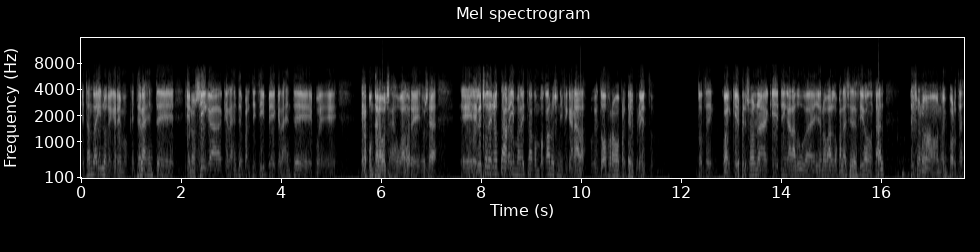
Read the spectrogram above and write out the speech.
estando ahí lo que queremos, que esté la gente que nos siga, que la gente participe, que la gente pues apunte a la bolsa de jugadores, o sea, eh, el hecho de no estar en la lista convocado no significa nada, porque todos formamos parte del proyecto. Entonces, cualquier persona que tenga la duda, yo no valgo para la selección o tal, eso no, no importa.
